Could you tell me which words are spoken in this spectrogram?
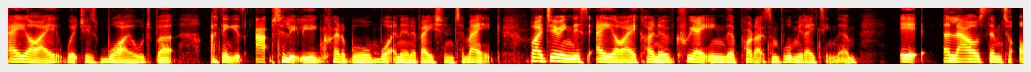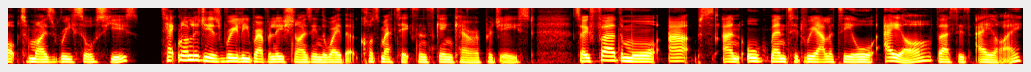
AI, which is wild, but I think it's absolutely incredible and what an innovation to make. By doing this AI, kind of creating the products and formulating them, it allows them to optimize resource use. Technology is really revolutionizing the way that cosmetics and skincare are produced. So, furthermore, apps and augmented reality or AR versus AI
